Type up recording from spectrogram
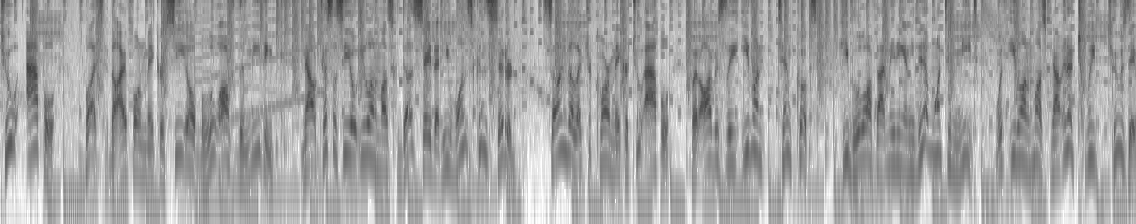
to Apple but the iPhone maker CEO blew off the meeting. Now, Tesla CEO Elon Musk does say that he once considered selling the electric car maker to Apple, but obviously, even Tim Cooks, he blew off that meeting and he didn't want to meet with Elon Musk. Now, in a tweet Tuesday,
